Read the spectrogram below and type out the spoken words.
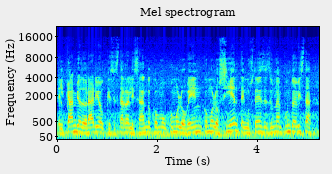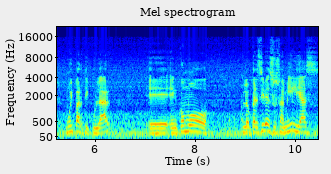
el cambio de horario que se está realizando? ¿Cómo, ¿Cómo, lo ven? ¿Cómo lo sienten ustedes desde un punto de vista muy particular? Eh, en cómo lo perciben sus familias.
